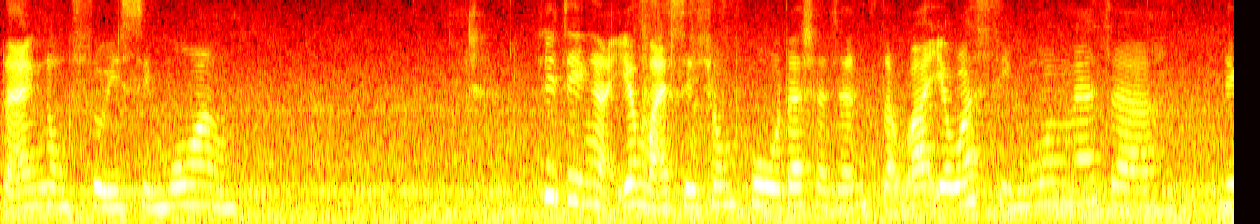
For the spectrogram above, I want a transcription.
และไอ้หนุ่งสุยสีม่วง ที่จริงอะเอียหมายสีชมพูแต่ฉันแต่ว่าเอียว่าสีม่วงน่าจะดี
